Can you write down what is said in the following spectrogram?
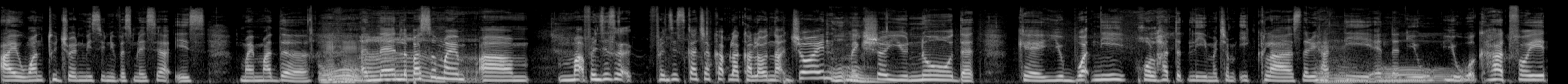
I want to join Miss Universe Malaysia is my mother. And then lepas tu my um, mak Francisca Francisca cakap lah kalau nak join make sure you know that okay you buat ni wholeheartedly macam ikhlas dari hati and then you you work hard for it.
